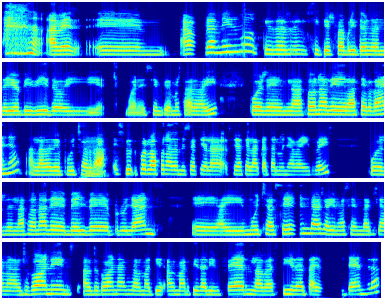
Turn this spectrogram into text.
A ver, eh, ahora mismo, que es de los sitios favoritos donde yo he vivido y bueno, siempre hemos estado ahí, pues en la zona de la Cerdaña, al lado de Puigcerdá, Mm. es por la zona donde se hacía la, se hace la Cataluña Bike Race, pues en la zona de Bellver, Prullans, eh, hay muchas sendas, hay una senda que se llama Els Gònecs, Els Gònecs, el, Mati- el Martí de l'Infern, la Bastida, Talltendra,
